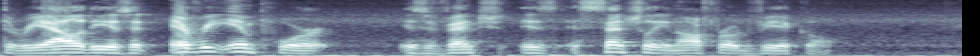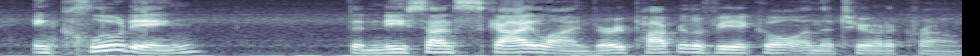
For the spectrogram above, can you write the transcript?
The reality is that every import is, is essentially an off road vehicle, including the Nissan Skyline, very popular vehicle, and the Toyota Crown.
